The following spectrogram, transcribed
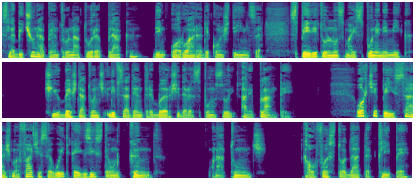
Slăbiciunea pentru natură pleacă din oroarea de conștiință. Spiritul nu-ți mai spune nimic și iubește atunci lipsa de întrebări și de răspunsuri ale plantei. Orice peisaj mă face să uit că există un când, un atunci, că au fost odată clipe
